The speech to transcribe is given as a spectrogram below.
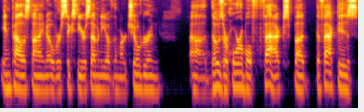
in Palestine. Over 60 or 70 of them are children. Uh, those are horrible facts, but the fact is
